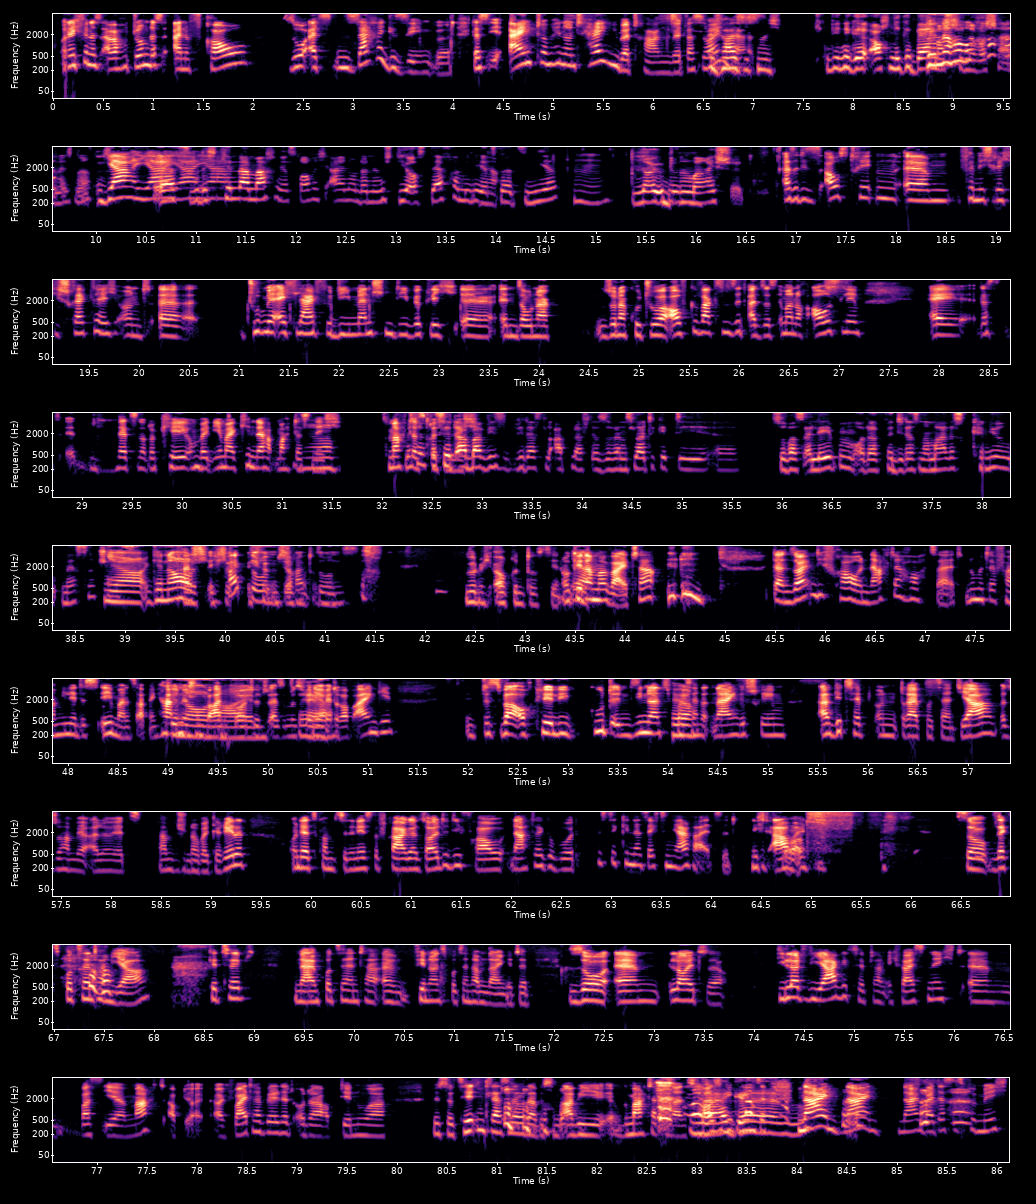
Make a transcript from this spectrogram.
Und ich finde es einfach dumm, dass eine Frau so als eine Sache gesehen wird, dass ihr Eigentum hin und her übertragen wird. Was soll ich weiß das? es nicht. Wie eine, auch eine Gebärmaschine genau. wahrscheinlich, ne? Ja, ja, Jetzt ja. will ich Kinder machen, jetzt brauche ich eine und dann nehme ich die aus der Familie, jetzt ja. gehört sie mir. Mhm. No, you do genau. my shit. Also dieses Austreten ähm, finde ich richtig schrecklich und äh, tut mir echt leid für die Menschen, die wirklich äh, in so einer, so einer Kultur aufgewachsen sind, also das immer noch ausleben. Ey, das äh, that's not okay. Und wenn ihr mal Kinder habt, macht das ja. nicht. Macht Mich das interessiert aber, wie, wie das abläuft. Also wenn es Leute gibt, die äh, sowas erleben oder für die das normal ist, can you message us? Ja, genau. Also ich, schreibt ich, uns, schreibt uns. Würde mich auch interessieren. Okay, ja. dann mal weiter. Dann sollten die Frauen nach der Hochzeit nur mit der Familie des Ehemannes abhängen. Hatten genau, wir schon beantwortet, nein. also müssen wir ja. nicht mehr darauf eingehen. Das war auch clearly gut. In 97% ja. hat Nein geschrieben, getippt und 3% Ja. Also haben wir alle jetzt, haben wir schon darüber geredet. Und jetzt kommt zu der nächsten Frage. Sollte die Frau nach der Geburt, bis die Kinder 16 Jahre alt sind, nicht oh arbeiten? So, 6% haben Ja getippt, 9%, äh, 94% haben Nein getippt. So, ähm, Leute, die Leute, die Ja getippt haben, ich weiß nicht, ähm, was ihr macht, ob ihr euch weiterbildet oder ob ihr nur bis zur 10. Klasse oder bis zum Abi gemacht habt und dann zu Hause geblieben seid. Nein, nein, nein, weil das ist für mich,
